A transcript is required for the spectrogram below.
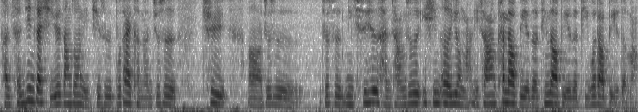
很沉浸在喜悦当中，你其实不太可能就是去啊，就是。就是你其实很常就是一心二用啊，你常常看到别的，听到别的，体会到别的嘛，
